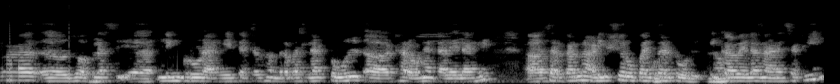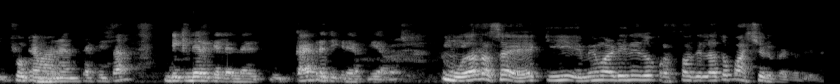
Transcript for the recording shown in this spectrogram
जो आपला लिंक रोड आहे त्याच्या संदर्भातला टोल ठरवण्यात आलेला आहे. सरकारनं अडीचशे रुपयाचा टोल एका वेळेला जाण्यासाठी छोट्या वाहनांसाठीचा डिक्लेअर केलेला आहे. काय प्रतिक्रिया आपली यावर? मुळात असं आहे की एमएमआरडीने जो प्रस्ताव दिला तो पाचशे रुपयाचा दिला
